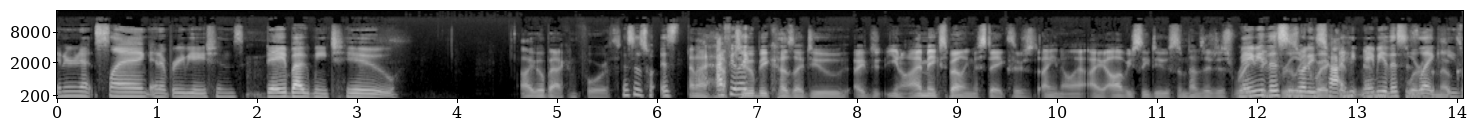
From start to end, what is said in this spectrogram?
internet slang and abbreviations? They bug me too. I go back and forth. This is is and I have feel to like- because I do. I do, you know I make spelling mistakes. There's I, you know I, I obviously do. Sometimes I just write maybe this is what he's talking. Maybe this is like he's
